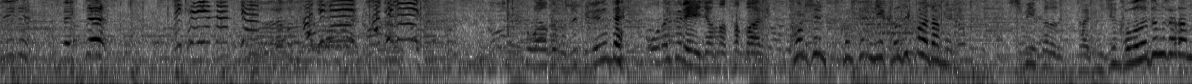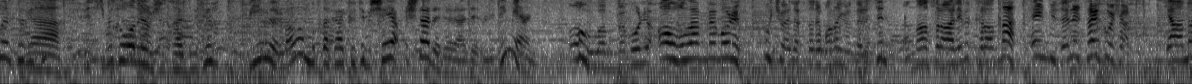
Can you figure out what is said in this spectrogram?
Eleni bekle. Bekleyemem Cem. Acele et, acele et. Kovaladığımızı bilelim de ona göre heyecanlansam bari. Komiserim, komiserim yakaladık mı adamları? Kimi yakaladık Tayfuncuğum? Kovaladığımız adamları tabii ki. Ya biz kimi kovalıyormuşuz Tayfuncuğum? Bilmiyorum ama mutlaka kötü bir şey yapmışlardır herhalde. Öyle değil mi yani? Ah ulan Memoli, ah ulan Memoli. Bu çaylakları bana gönderirsin. Ondan sonra alemi kralına en güzeline sen koşarsın. Ya ama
